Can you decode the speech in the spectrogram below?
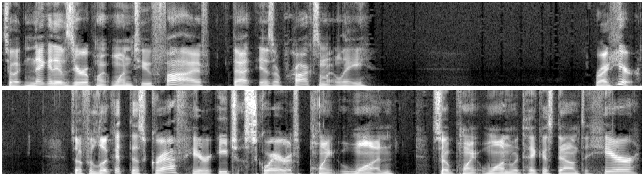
So at negative 0.125, that is approximately right here. So if we look at this graph here, each square is 0.1. So 0.1 would take us down to here.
